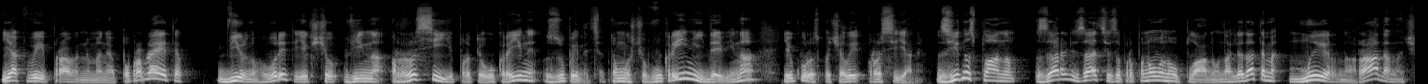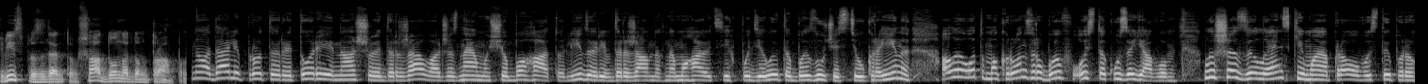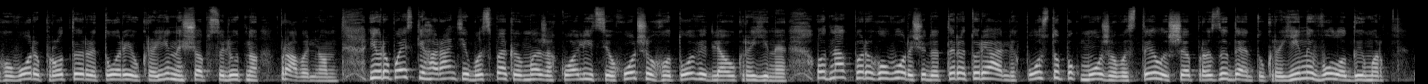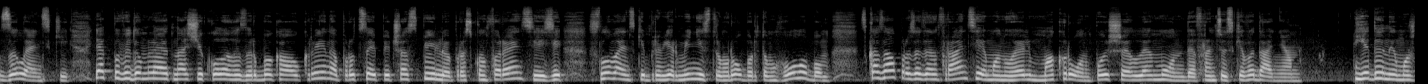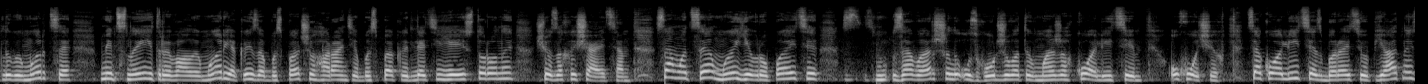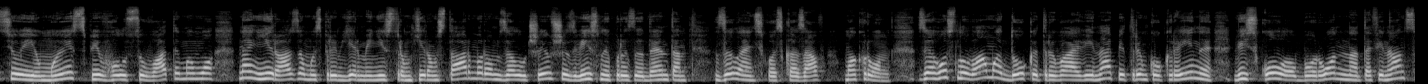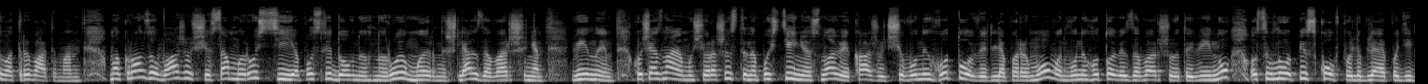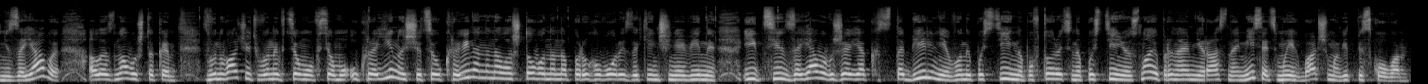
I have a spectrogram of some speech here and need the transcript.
Як ви правильно мене поправляєте, вірно говорити, якщо війна Росії проти України зупиниться, тому що в Україні йде війна, яку розпочали росіяни. Згідно з планом, за реалізацію запропонованого плану наглядатиме мирна рада на чолі з президентом США Дональдом Трампом. Ну а далі про території нашої держави, адже знаємо, що багато лідерів державних намагаються їх поділити без участі України. Але от Макрон зробив ось таку заяву: лише Зеленський має право вести переговори про території України, що абсолютно правильно. Європейські гарантії безпеки в межах коаліції охочих готові для України. Однак переговори щодо територіальних поступок може вести лише президент України Володимир Зеленський. Як повідомляють наші колеги з РБК Україна, про це під час спільної прес-конференції зі словенським прем'єр-міністром Робертом Голубом сказав президент Франції Еммануель Макрон. Пише Le Monde, французьке видання. Єдиний можливий мир це міцний і тривалий мир, який забезпечує гарантії безпеки для тієї сторони, що захищається. Саме це ми, європейці, завершили узгоджувати в межах коаліції охочих. Ця коаліція збереться у п'ятницю, і ми співголосуватимемо на ній разом із прем'єр-міністром Кіром Стармером, залучивши, звісно, президента Зеленського, сказав Макрон. За його словами, доки триває війна, підтримка України військова, оборонна та фінансова триватиме. Макрон зауважив, що саме Росія послідовно ігнорує мирний шлях завершення війни. Хоча знаємо, що рашисти на постійній основі кажуть, що вони готові для перемовин, вони готові завершувати війну. Особливо Пісков полюбляє подібні заяви, але знову ж таки звинувачують вони в цьому всьому Україну, що це Україна не налаштована на переговори закінчення війни. І ці заяви вже як стабільні, вони постійно повторюються на постійній основі, принаймні раз на місяць. Ми їх бачимо від Піскова.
